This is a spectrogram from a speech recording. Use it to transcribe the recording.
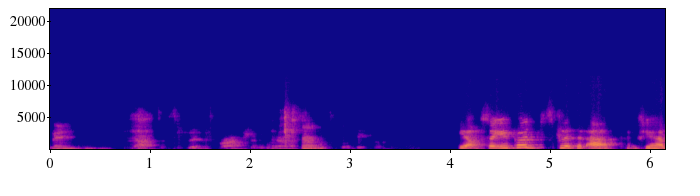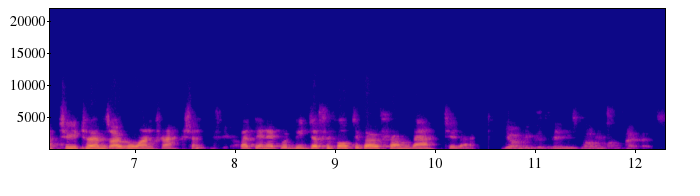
Then you have to split the fraction. Mm. it's. Yeah, so you could split it up if you have two terms over one fraction, but then it would be difficult to go from that to that. Yeah, because then you start one side that's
